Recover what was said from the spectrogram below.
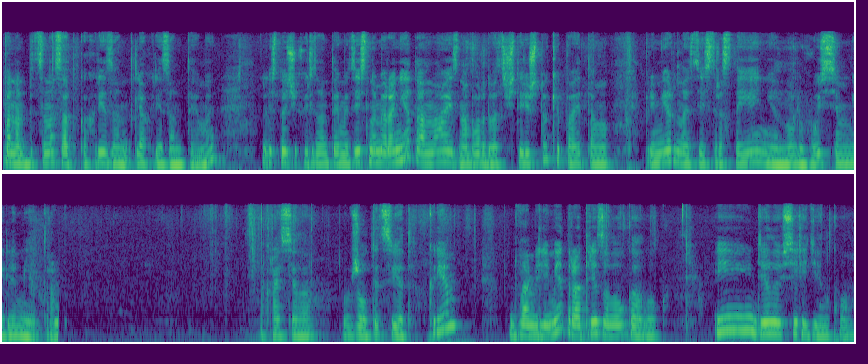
Понадобится насадка для хризантемы. Листочек хризантемы. Здесь номера нет, она из набора 24 штуки, поэтому примерно здесь расстояние 0,8 миллиметра. Окрасила в желтый цвет крем. 2 миллиметра отрезала уголок и делаю серединку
